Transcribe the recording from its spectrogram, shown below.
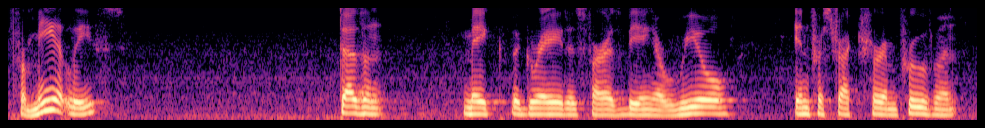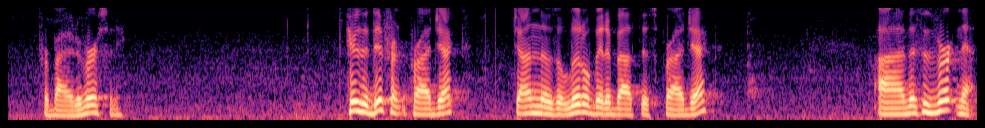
for me at least, doesn't make the grade as far as being a real infrastructure improvement for biodiversity. Here's a different project. John knows a little bit about this project. Uh, this is VertNet.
